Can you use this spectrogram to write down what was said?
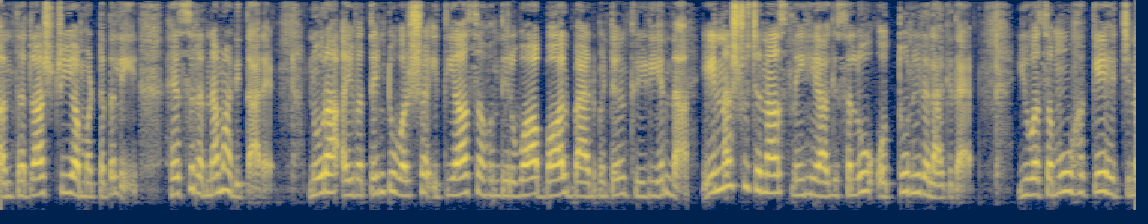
ಅಂತಾರಾಷ್ಟೀಯ ಮಟ್ಟದಲ್ಲಿ ಹೆಸರನ್ನ ಮಾಡಿದ್ದಾರೆ. ನೂರ ಐವತ್ತೆಂಟು ವರ್ಷ ಇತಿಹಾಸ ಹೊಂದಿರುವ ಬಾಲ್ ಬ್ಯಾಡ್ಮಿಂಟನ್ ಕ್ರೀಡೆಯನ್ನ ಇನ್ನಷ್ಟು ಜನ ಸ್ನೇಹಿಯಾಗಿಸಲು ಒತ್ತು ನೀಡಲಾಗಿದೆ. ಯುವ ಸಮೂಹಕ್ಕೆ ಹೆಚ್ಚಿನ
